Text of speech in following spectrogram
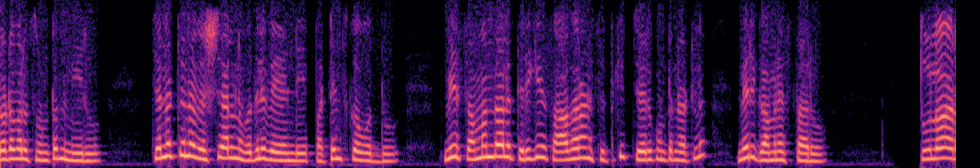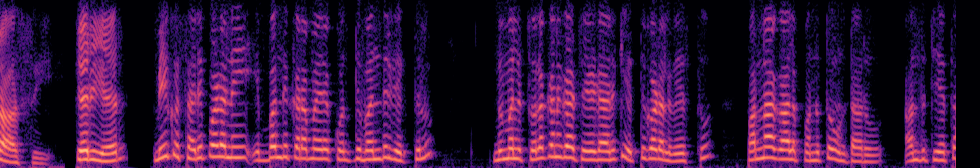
చూడవలసి ఉంటుంది మీరు. చిన్న చిన్న విషయాలను వదిలివేయండి పట్టించుకోవద్దు. మీ సంబంధాలు తిరిగి సాధారణ స్థితికి చేరుకుంటున్నట్లు మీరు గమనిస్తారు. తులారాశి. కెరియర్. మీకు సరిపడని ఇబ్బందికరమైన కొంతమంది వ్యక్తులు మిమ్మల్ని చులకనగా చేయడానికి ఎత్తుగడలు వేస్తూ పన్నాగాలు పన్నుతూ ఉంటారు. అందుచేత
